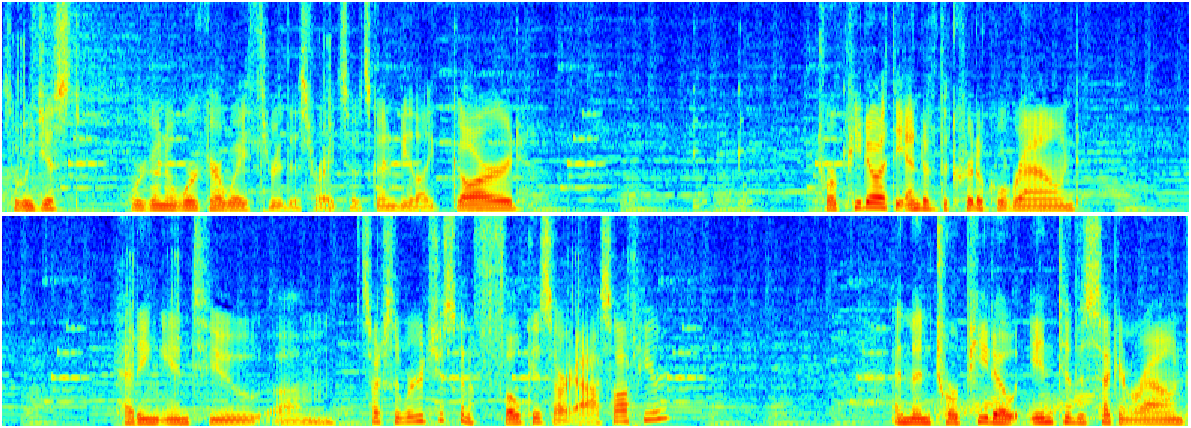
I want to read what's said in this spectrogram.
So we just, we're going to work our way through this, right? So it's going to be like guard, torpedo at the end of the critical round, heading into, um, so actually we're just going to focus our ass off here and then torpedo into the second round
